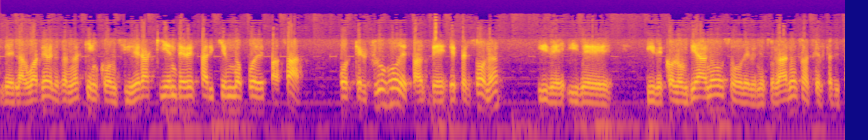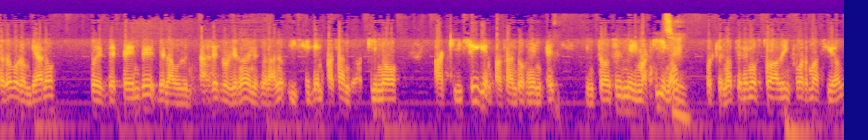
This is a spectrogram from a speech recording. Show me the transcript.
de la Guardia Venezolana quien considera quién debe estar y quién no puede pasar, porque el flujo de, de, personas y de, y de y de colombianos o de venezolanos hacia el territorio colombiano, pues depende de la voluntad del gobierno venezolano y siguen pasando. Aquí no, aquí siguen pasando gente. Entonces me imagino, porque no tenemos toda la información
